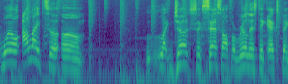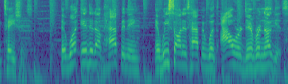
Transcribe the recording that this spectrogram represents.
Well, I like to um, like judge success off of realistic expectations. And what ended up happening, and we saw this happen with our Denver Nuggets,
